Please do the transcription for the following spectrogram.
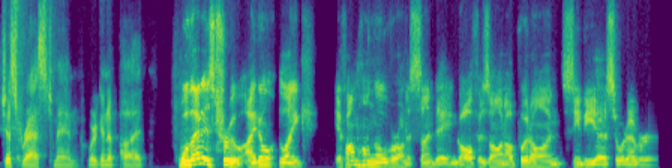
Just rest, man. We're gonna putt. Well, that is true. I don't like if I'm hungover on a Sunday and golf is on. I'll put on CBS or whatever,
